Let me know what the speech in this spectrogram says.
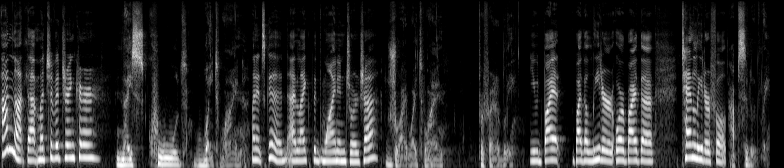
I'm not that much of a drinker. Nice, cooled white wine, When it's good, I like the wine in Georgia. dry white wine, preferably. You would buy it by the liter or by the 10 liter full. Absolutely.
